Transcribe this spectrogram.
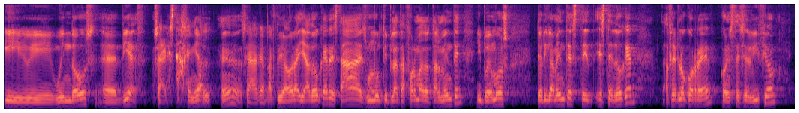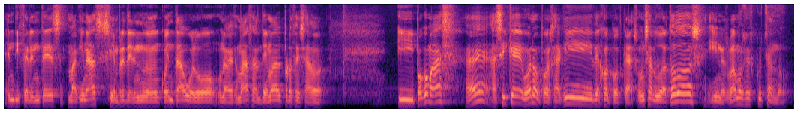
y Windows 10. O sea, que está genial. O sea, que a partir de ahora ya Docker está, es multiplataforma totalmente y podemos teóricamente este, este Docker, hacerlo correr con este servicio en diferentes máquinas, siempre teniendo en cuenta, vuelvo una vez más al tema del procesador. Y poco más, ¿eh? así que bueno, pues aquí dejo el podcast. Un saludo a todos y nos vamos escuchando.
